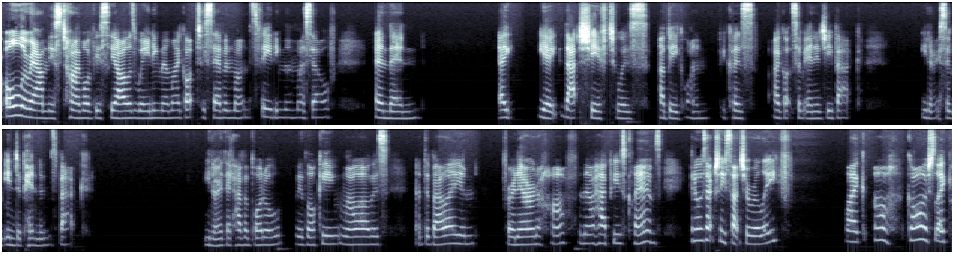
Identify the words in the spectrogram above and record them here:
all around this time, obviously, I was weaning them. I got to seven months feeding them myself. And then I, yeah, that shift was a big one because I got some energy back, you know, some independence back. You know, they'd have a bottle with Lachy while I was at the ballet and for an hour and a half and they were happy as clams. And it was actually such a relief. Like, oh gosh, like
